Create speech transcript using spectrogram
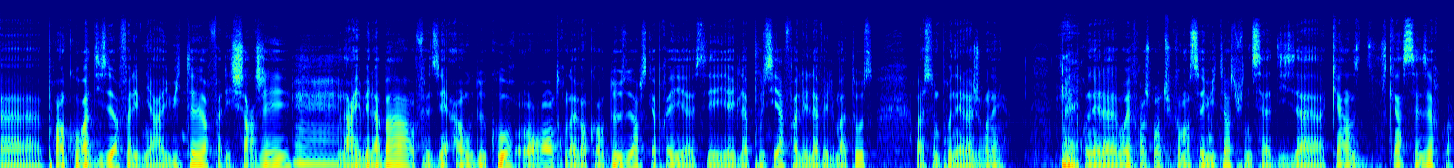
euh, pour un cours à 10h, il fallait venir à 8h, il fallait charger. Mm. On arrivait là-bas, on faisait un ou deux cours, on rentre, on avait encore deux heures parce qu'après, il y a- avait de la poussière, il fallait laver le matos. Ouais, ça nous prenait la journée. Ouais. prenait la... ouais, franchement, tu commençais à 8h, tu finissais à 10 à 15, 15 16h. Quoi.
